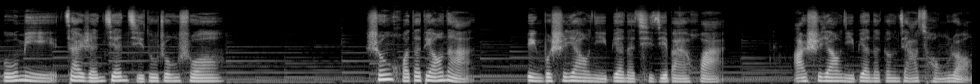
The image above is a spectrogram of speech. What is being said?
谷米在《人间几度》中说：“生活的刁难，并不是要你变得气急败坏，而是要你变得更加从容。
